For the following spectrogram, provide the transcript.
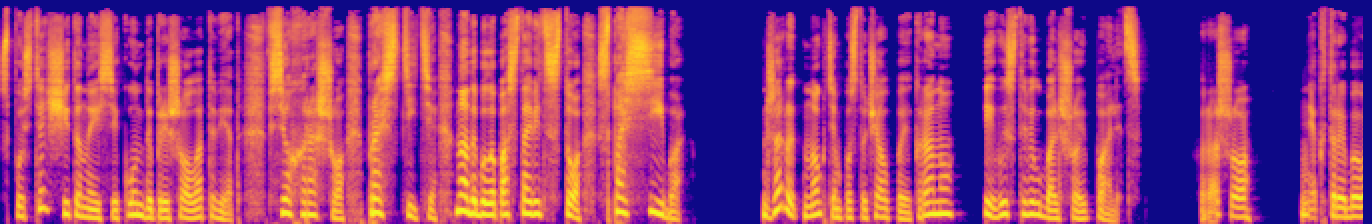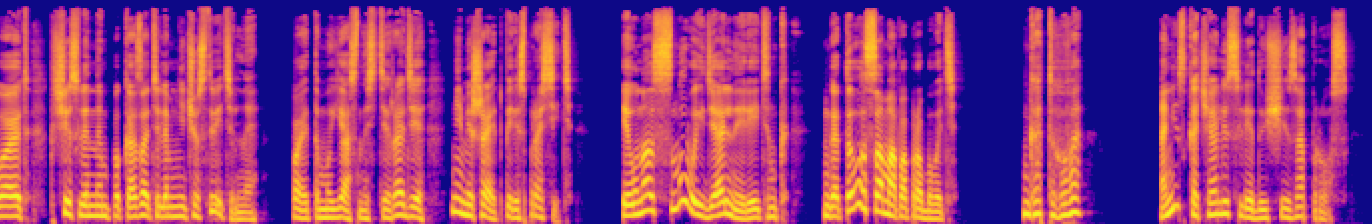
Спустя считанные секунды пришел ответ. Все хорошо. Простите. Надо было поставить сто. Спасибо». Джаред ногтем постучал по экрану и выставил большой палец. «Хорошо. Некоторые бывают к численным показателям нечувствительны, поэтому ясности ради не мешает переспросить. И у нас снова идеальный рейтинг. Готова сама попробовать?» «Готова». Они скачали следующий запрос —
